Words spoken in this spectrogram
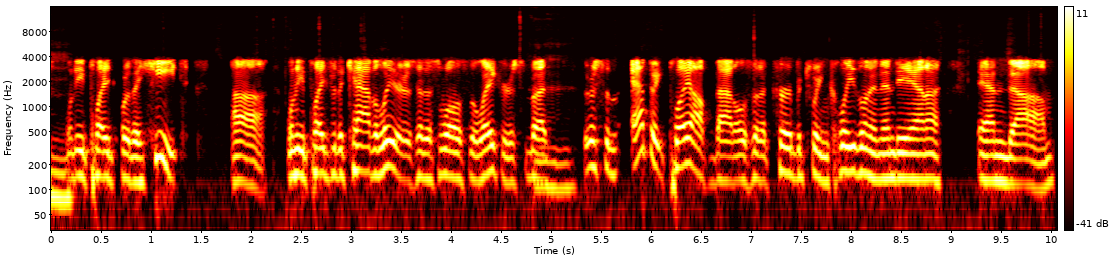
mm-hmm. when he played for the Heat, uh, when he played for the Cavaliers, and as well as the Lakers. But mm-hmm. there's some epic playoff battles that occurred between Cleveland and Indiana and um,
